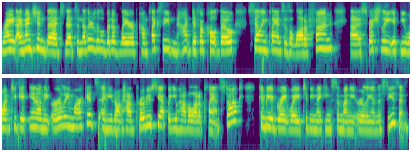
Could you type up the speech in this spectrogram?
right? I mentioned that that's another little bit of layer of complexity, not difficult though. Selling plants is a lot of fun, uh, especially if you want to get in on the early markets and you don't have produce yet, but you have a lot of plant stock, can be a great way to be making some money early in the season.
